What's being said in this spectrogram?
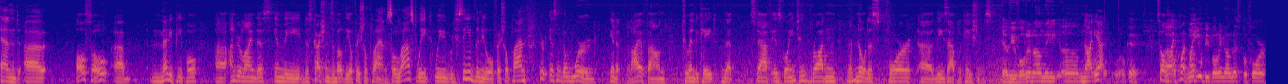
and uh, also um, many people uh, underlined this in the discussions about the official plan. So last week we received the new official plan. There isn't a word in it that I have found to indicate that staff is going to broaden the notice for uh, these applications. Have you voted on the? Um, Not yet. Okay. So my Uh, point- Will my- you be voting on this before,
